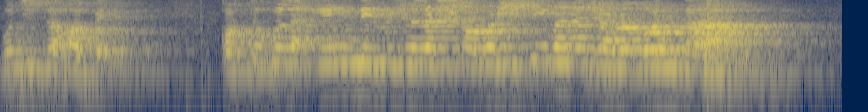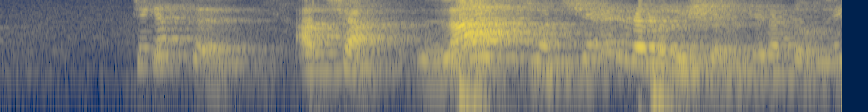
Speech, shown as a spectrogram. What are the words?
বুঝতে হবে। কতগুলো ইন্ডিভিজুয়ালের সমষ্টি মানে জনগণ না। ঠিক আছে? আচ্ছা লাস্ট হচ্ছে রেভলিউশন যেটা বলছি।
